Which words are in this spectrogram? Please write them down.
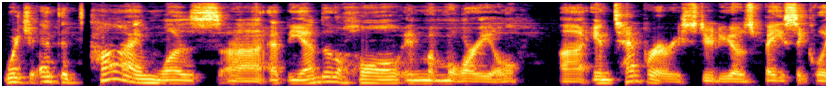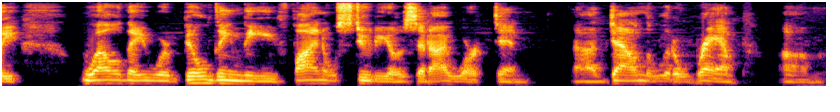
which at the time was at the end of the hall in Memorial, in temporary studios, basically while they were building the final studios that I worked in uh, down the little ramp um,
